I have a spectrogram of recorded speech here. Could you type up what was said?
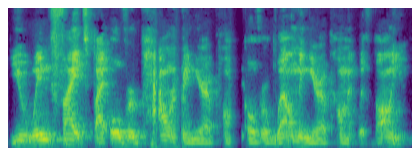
You win fights by overpowering your opponent, overwhelming your opponent with volume.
